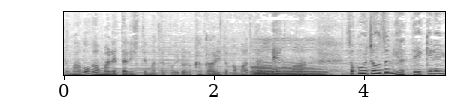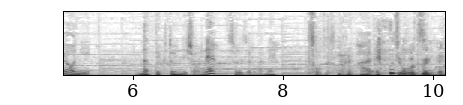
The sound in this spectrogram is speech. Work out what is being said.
で孫が生まれたりしてまたこういろいろ関わりとかもあったりね、うんまあ、そこを上手にやっていけるようになっていくといいんでしょうね。それぞれがね。そうですね。はい。上手にね、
